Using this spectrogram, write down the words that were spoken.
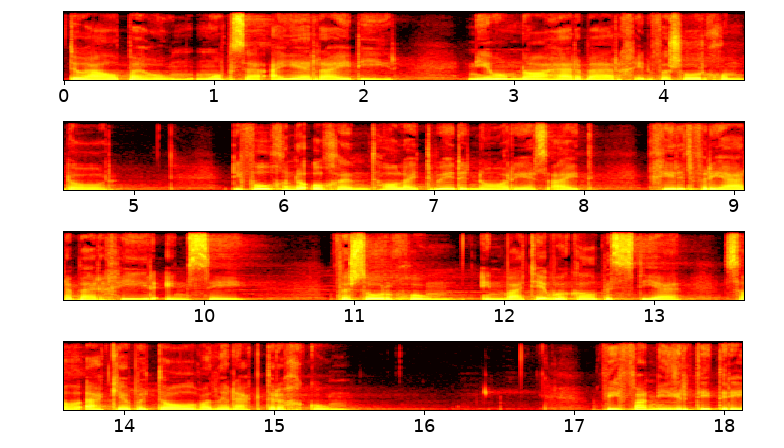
Toe help hy hom om op sy eie rydier, neem hom na 'n herberg en versorg hom daar. Die volgende oggend haal hy twee denarius uit, gee dit vir die herbergier en sê: Versorg hom en wat jy ook al bestee, sal ek jou betaal wanneer ek terugkom. Wie van hierdie 3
